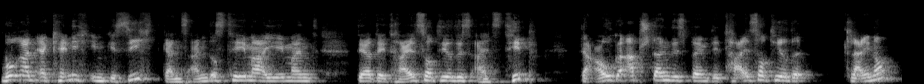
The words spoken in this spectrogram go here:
woran erkenne ich im Gesicht, ganz anderes Thema, jemand, der detailsortiert ist, als Tipp. Der Augeabstand ist beim Detailsortierten kleiner.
